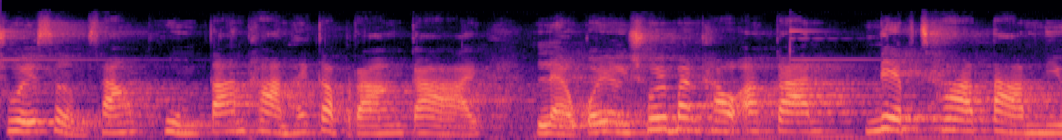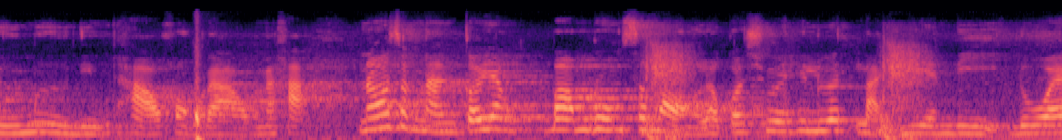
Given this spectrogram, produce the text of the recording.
ช่วยเสริมสร้างภูมิต้านทานให้กับร่างกาย แล้วก็ยังช่วยบรรเทาอาการเหน็บชาตามนิ้วมือนิ้วเท้าของเรานะคะ นอกจากนั้นก็ยังบำรุงสมองแล้วก็ช่วยให้เลือดไหลเวียนดีอีกด้วย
